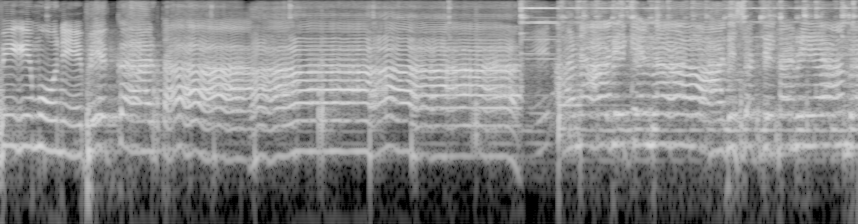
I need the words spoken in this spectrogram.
ಬಿಗಿ ಮುನಿ ಬೇಕಟ ಅನಾದಿಕಿನ ಆದಿಶಕ್ತಿ ಕಮ್ಮಿ ಅಂದ್ರ.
